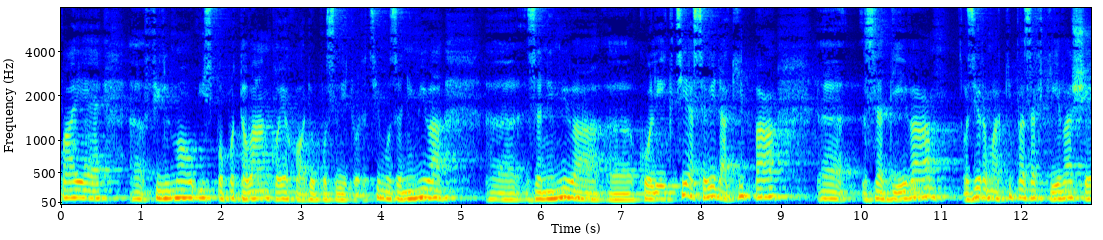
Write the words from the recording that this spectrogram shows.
pa je filmov iz popotovanj, ko je hodil po svetu. Recimo zanimiva, zanimiva kolekcija, seveda, ki pa zadeva oziroma ki pa zahteva še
